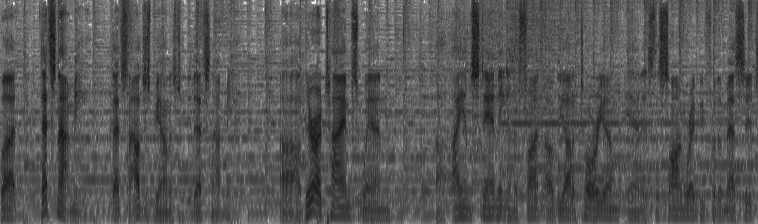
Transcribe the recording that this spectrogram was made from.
but that's not me. That's, I'll just be honest with you, that's not me. Uh, there are times when uh, I am standing in the front of the auditorium and it's the song right before the message,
